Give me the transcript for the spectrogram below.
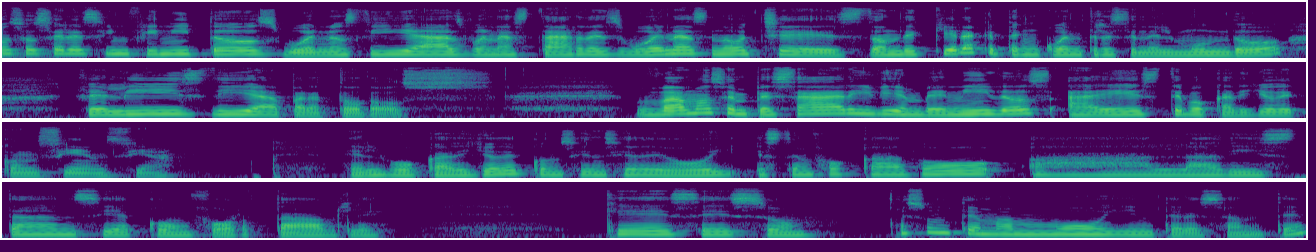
hermosos seres infinitos, buenos días, buenas tardes, buenas noches, donde quiera que te encuentres en el mundo, feliz día para todos. Vamos a empezar y bienvenidos a este bocadillo de conciencia. El bocadillo de conciencia de hoy está enfocado a la distancia confortable. ¿Qué es eso? Es un tema muy interesante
